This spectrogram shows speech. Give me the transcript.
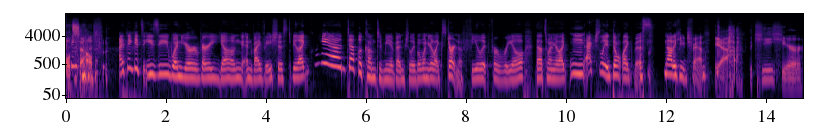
old think- self. I think it's easy when you're very young and vivacious to be like, yeah, death will come to me eventually. But when you're like starting to feel it for real, that's when you're like, mm, actually, I don't like this. Not a huge fan. Yeah. The key here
